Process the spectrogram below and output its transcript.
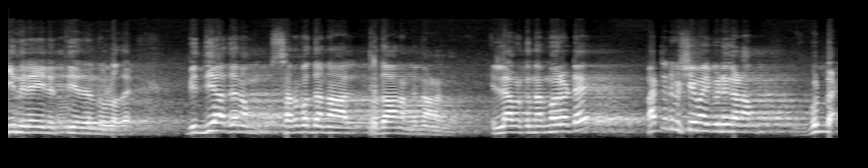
ഈ നിലയിലെത്തിയത് എന്നുള്ളത് വിദ്യാധനം സർവധനാൽ പ്രധാനം എന്നാണല്ലോ. എല്ലാവർക്കും നന്മ വരട്ടെ. മറ്റൊരു വിഷയമായി വീണ്ടും കാണാം. ഗുഡ് ബൈ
